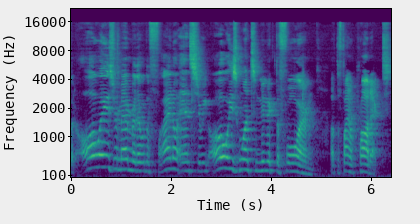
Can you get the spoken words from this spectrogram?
but always remember that with the final answer, we always want to mimic the form of the final product.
